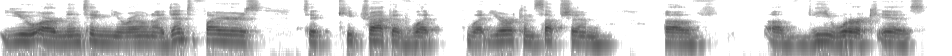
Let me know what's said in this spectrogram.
you are minting your own identifiers to keep track of what, what your conception of, of the work is.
